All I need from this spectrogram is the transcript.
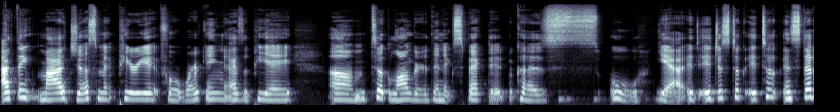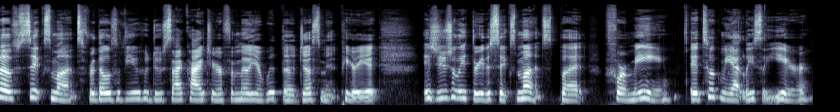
I think my adjustment period for working as a PA um, took longer than expected because, oh, yeah, it, it just took, it took, instead of six months, for those of you who do psychiatry are familiar with the adjustment period, it's usually three to six months. But for me, it took me at least a year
